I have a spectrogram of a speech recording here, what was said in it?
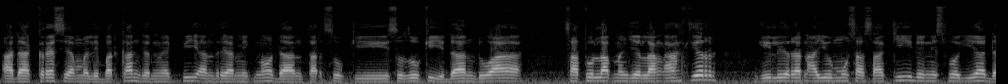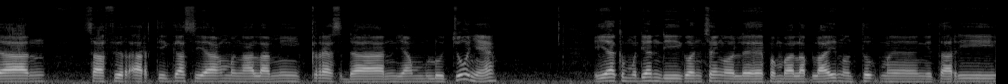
ada crash yang melibatkan John McPhee, Andrea Migno dan Tatsuki Suzuki dan dua satu lap menjelang akhir giliran Ayumu Sasaki, Denis Foggia dan Safir Artigas yang mengalami crash dan yang lucunya ia kemudian digonceng oleh pembalap lain untuk mengitari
